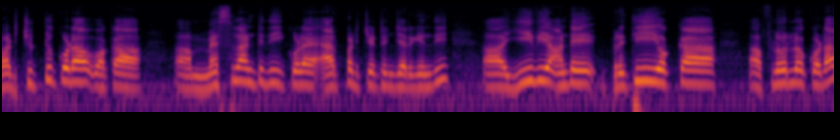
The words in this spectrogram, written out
వాటి చుట్టూ కూడా ఒక మెస్ లాంటిది కూడా ఏర్పాటు చేయడం జరిగింది. ఈవీ అంటే ప్రతి ఒక్క ఫ్లోర్లో కూడా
